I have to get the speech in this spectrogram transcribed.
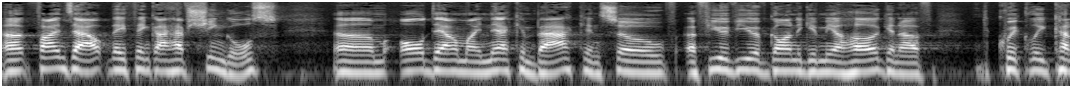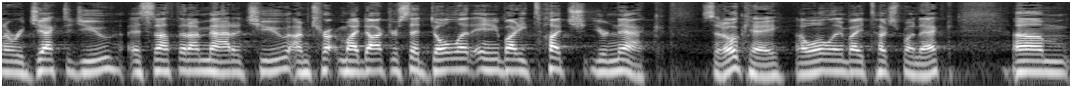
uh, finds out they think I have shingles um, all down my neck and back, and so a few of you have gone to give me a hug, and I've quickly kind of rejected you. It's not that I'm mad at you. I'm try- my doctor said, "Don't let anybody touch your neck." I said, "Okay, I won't let anybody touch my neck." Um,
